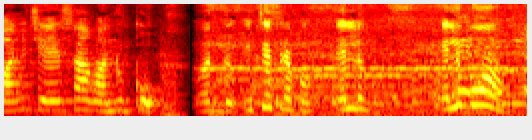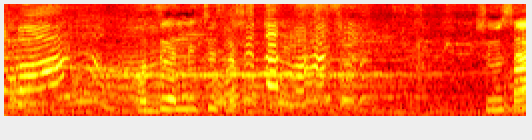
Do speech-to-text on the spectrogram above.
పని చేసావనుకో వద్దు ఇచ్చేసిరా పో. ఎల్లు ఎల్లు పో. వద్దు ఎల్లు ఇచ్చేసిరా. చూసా?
